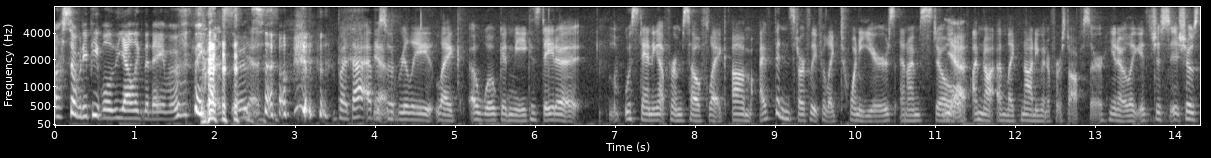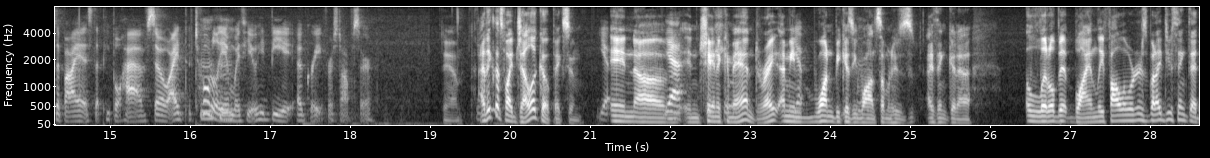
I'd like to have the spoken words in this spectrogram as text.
oh, so many people yelling the name of the Yes, episode. yes. So. But that episode really like awoke in me because Data was standing up for himself. Like, um, I've been in Starfleet for like 20 years, and I'm still, Yeah. I'm not, I'm like not even a first officer. You know, like it's just it shows the bias that people have. So I totally Mm-hmm. am with you. He'd be a great first officer. Yeah. I think that's why Jellicoe picks him Yep. in uh, Yeah, in Chain of sure. Command, right? I mean, Yep. one because he wants someone who's I think gonna a little bit blindly follow orders, but I do think that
